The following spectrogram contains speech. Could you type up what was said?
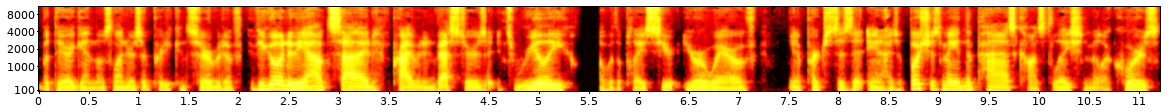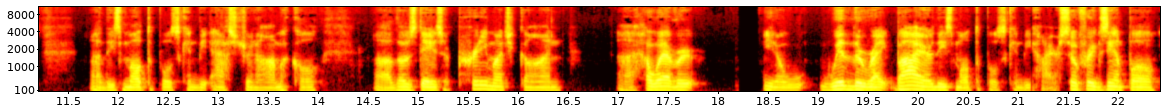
But there again, those lenders are pretty conservative. If you go into the outside private investors, it's really over the place. You're, you're aware of you know purchases that Anheuser-Busch has made in the past, Constellation, Miller Coors. Uh, these multiples can be astronomical. Uh, those days are pretty much gone. Uh, however, you know, with the right buyer, these multiples can be higher. So, for example,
